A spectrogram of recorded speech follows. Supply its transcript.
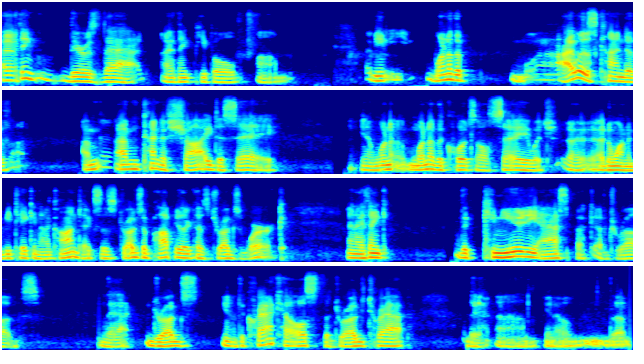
I think there's that. I think people, um, I mean, one of the, I was kind of, I'm, I'm kind of shy to say you know, one one of the quotes I'll say, which I, I don't want to be taken out of context, is drugs are popular because drugs work, and I think the community aspect of drugs, that drugs, you know, the crack house, the drug trap, the um, you know the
